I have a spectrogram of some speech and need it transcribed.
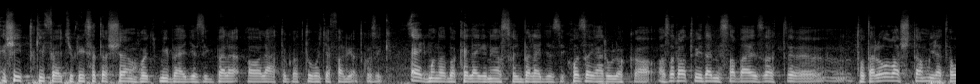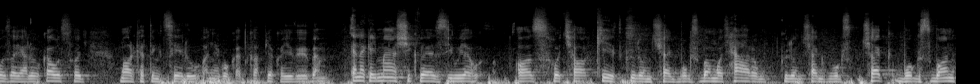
és itt kifejtjük részletesen, hogy mibe egyezik bele a látogató, hogyha feliratkozik. Egy mondatba kell leírni azt, hogy beleegyezik, hozzájárulok az adatvédelmi szabályzatot elolvastam, illetve hozzájárulok ahhoz, hogy marketing célú anyagokat kapjak a jövőben. Ennek egy másik verziója az, hogyha két külön checkboxban, vagy három külön checkbox, checkboxban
